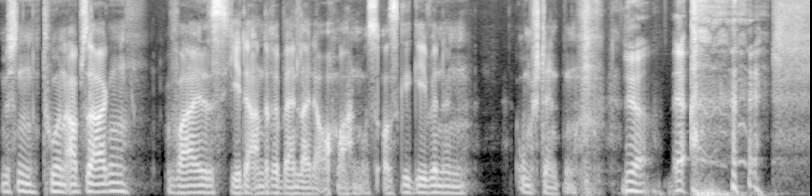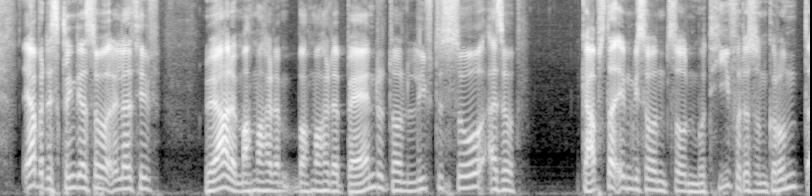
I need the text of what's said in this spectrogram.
müssen Touren absagen, weil es jede andere Band leider auch machen muss, aus gegebenen Umständen. Ja, ja. ja, aber das klingt ja so relativ ja, dann machen wir halt, machen wir halt eine Band und dann lief das so. Also gab es da irgendwie so ein, so ein Motiv oder so ein Grund,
